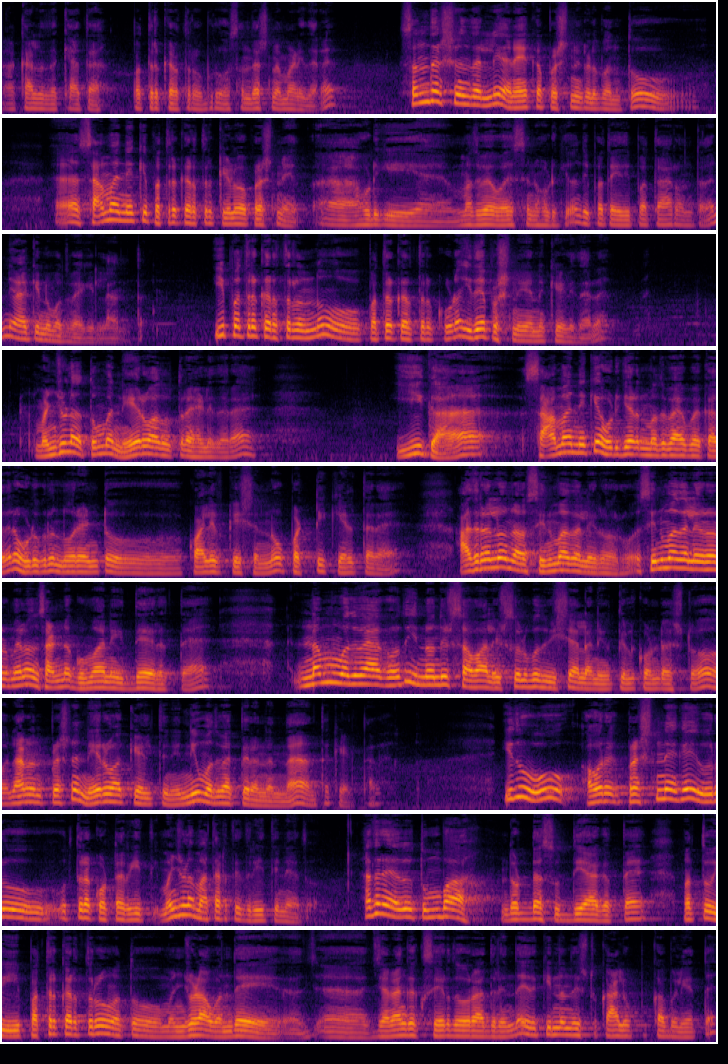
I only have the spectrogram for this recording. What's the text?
ಆ ಕಾಲದ ಖ್ಯಾತ ಪತ್ರಕರ್ತರೊಬ್ಬರು ಸಂದರ್ಶನ ಮಾಡಿದ್ದಾರೆ. ಸಂದರ್ಶನದಲ್ಲಿ ಅನೇಕ ಪ್ರಶ್ನೆಗಳು ಬಂತು. ಸಾಮಾನ್ಯಕ್ಕೆ ಪತ್ರಕರ್ತರು ಕೇಳುವ ಪ್ರಶ್ನೆ ಹುಡುಗಿ, ಮದುವೆ ವಯಸ್ಸಿನ ಹುಡುಗಿ, ಒಂದು ಇಪ್ಪತ್ತೈದು, ಇಪ್ಪತ್ತಾರು ಅಂತಂದ್ರೆ ಯಾಕಿನ್ನೂ ಮದುವೆ ಆಗಿಲ್ಲ ಅಂತ. ಈ ಪತ್ರಕರ್ತರನ್ನು ಪತ್ರಕರ್ತರು ಕೂಡ ಇದೇ ಪ್ರಶ್ನೆಯನ್ನು ಕೇಳಿದ್ದಾರೆ. ಮಂಜುಳಾ ತುಂಬ ನೇರವಾದ ಉತ್ತರ ಹೇಳಿದ್ದಾರೆ. ಈಗ ಸಾಮಾನ್ಯಕ್ಕೆ ಹುಡುಗಿಯರನ್ನ ಮದುವೆ ಆಗಬೇಕಾದ್ರೆ ಹುಡುಗರು ನೂರೆಂಟು ಕ್ವಾಲಿಫಿಕೇಷನ್ನು ಪಟ್ಟಿ ಕೇಳ್ತಾರೆ. ಅದರಲ್ಲೂ ನಾವು ಸಿನಿಮಾದಲ್ಲಿರೋರು, ಸಿನಿಮಾದಲ್ಲಿರೋರ ಮೇಲೆ ಒಂದು ಸಣ್ಣ ಗುಮಾನಿ ಇದ್ದೇ ಇರುತ್ತೆ. ನಮ್ಮ ಮದುವೆ ಆಗೋದು ಇನ್ನೊಂದಿಷ್ಟು ಸವಾಲು, ಇಷ್ಟು ಸುಲಭದ ವಿಷಯ ಅಲ್ಲ ನೀವು ತಿಳ್ಕೊಂಡಷ್ಟು. ನಾನೊಂದು ಪ್ರಶ್ನೆ ನೇರವಾಗಿ ಕೇಳ್ತೀನಿ. ನೀವು ಮದುವೆ ಆಗ್ತೀರ ನನ್ನ ಅಂತ ಕೇಳ್ತಾರೆ. ಇದು ಅವರ ಪ್ರಶ್ನೆಗೆ ಇವರು ಉತ್ತರ ಕೊಟ್ಟ ರೀತಿ, ಮಂಜುಳ ಮಾತಾಡ್ತಿದ್ದ ರೀತಿನೇ ಅದು. ಆದರೆ ಅದು ತುಂಬ ದೊಡ್ಡ ಸುದ್ದಿ ಆಗುತ್ತೆ ಮತ್ತು ಈ ಪತ್ರಕರ್ತರು ಮತ್ತು ಮಂಜುಳಾ ಒಂದೇ ಜನಾಂಗಕ್ಕೆ ಸೇರಿದವರಾದ್ದರಿಂದ ಇದಕ್ಕೆ ಇನ್ನೊಂದಿಷ್ಟು ಕಾಲು ಪುಕ್ಕ ಬೆಳೆಯುತ್ತೆ.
